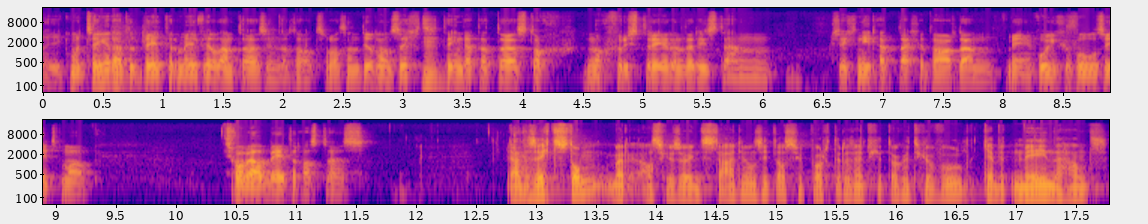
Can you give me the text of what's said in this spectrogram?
Ik moet zeggen dat het beter meeviel dan thuis, inderdaad. Zoals een Dylan zegt, Hm. ik denk dat dat thuis toch nog frustrerender is dan... Ik zeg niet dat, dat je daar dan met een goed gevoel zit, maar het is gewoon wel beter als thuis. Ja, dat is echt stom, maar als je zo in het stadion zit als supporter, dan heb je toch het gevoel, ik heb het mee in de hand.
